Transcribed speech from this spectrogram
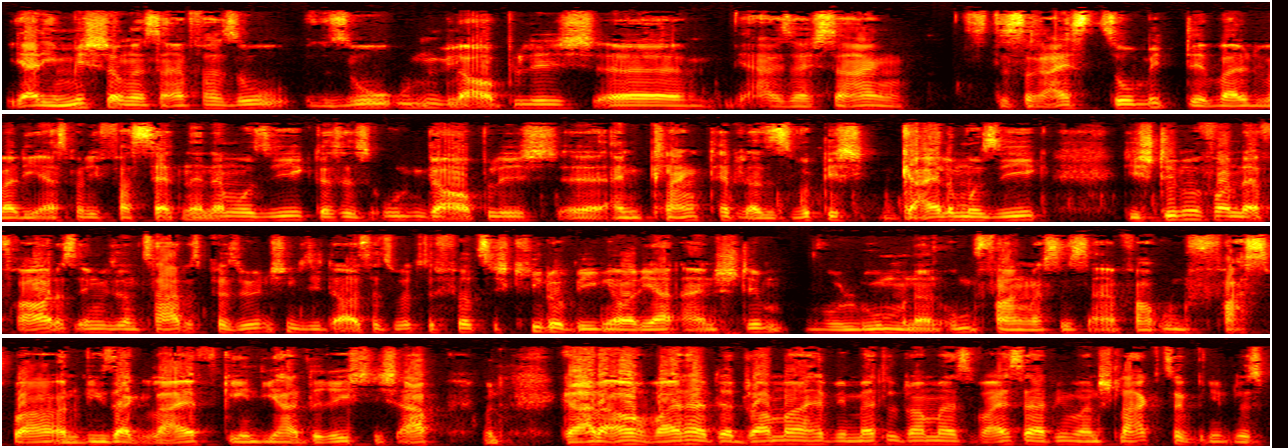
ja, die Mischung ist einfach so, so unglaublich, äh, ja, wie soll ich sagen, das reißt so mit, weil, weil die erstmal die Facetten in der Musik, das ist unglaublich, äh, ein Klangteppich, also es ist wirklich geile Musik. Die Stimme von der Frau, das ist irgendwie so ein zartes Persönchen, die sieht aus, als würde sie 40 Kilo wiegen, aber die hat ein Stimmvolumen und einen Umfang, das ist einfach unfassbar. Und wie gesagt, live gehen die halt richtig ab. Und gerade auch, weil halt der Drummer, Heavy Metal Drummer ist, weiß er halt, wie man ein Schlagzeug bedient. Das,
